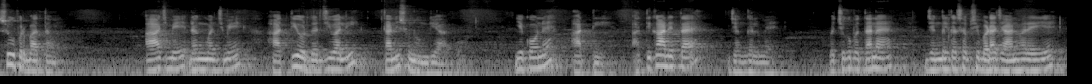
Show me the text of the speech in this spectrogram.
सुप्रभातम। आज मैं रंगमंच में हाथी और दर्जी वाली कहानी सुनाऊँगी आपको। ये कौन है? हाथी। हाथी कहाँ रहता है? जंगल में। बच्चों को बताना है, जंगल का सबसे बड़ा जानवर है ये।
